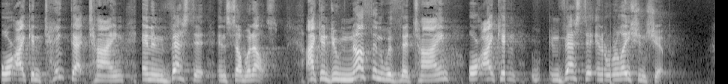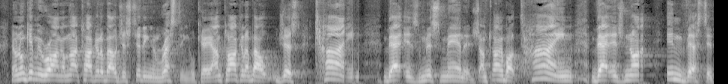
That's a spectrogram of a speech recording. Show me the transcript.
or I can take that time and invest it in someone else. I can do nothing with the time, or I can invest it in a relationship. Now, don't get me wrong, I'm not talking about just sitting and resting, okay? I'm talking about just time that is mismanaged. I'm talking about time that is not invested.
